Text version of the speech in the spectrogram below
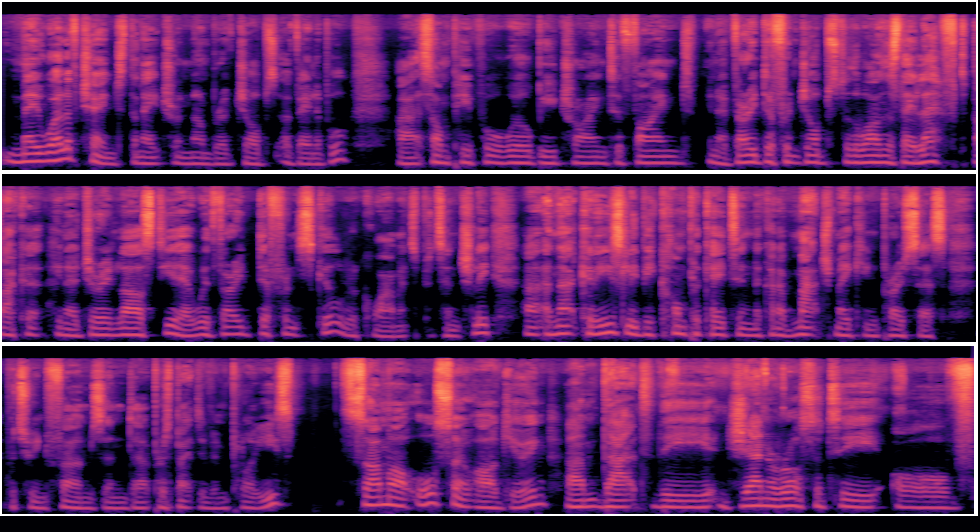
may well have changed the nature and number of jobs available. Uh, some people will be trying to find, you know, very different jobs to the ones they left back at, you know, during last year with very different skill requirements potentially. Uh, and that could easily be complicating the kind of match matchmaking process between firms and uh, prospective employees. Some are also arguing um, that the generosity of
